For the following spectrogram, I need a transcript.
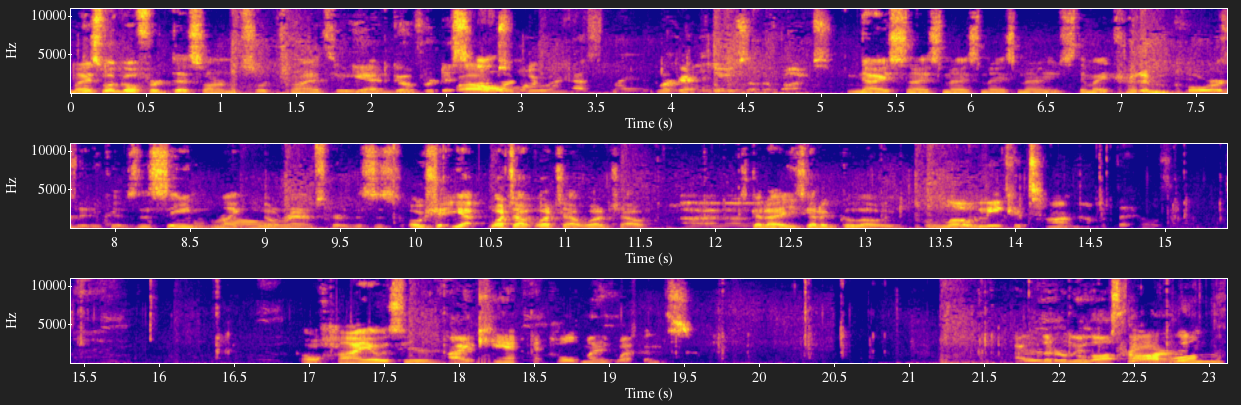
Might as well go for disarms. We're trying to. Yeah, go for dis. Well, we're doing- We're gonna lose otherwise. Nice, nice, nice, nice, nice. They might try to board it because this ain't like no random skirt. This is. Oh shit! Yeah, watch out! Watch out! Watch out! Uh, He's got a. He's got a glowy. glowy katana. What the hell is that? Ohio's here. I can't hold my weapons. I literally lost the arm. Problem?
